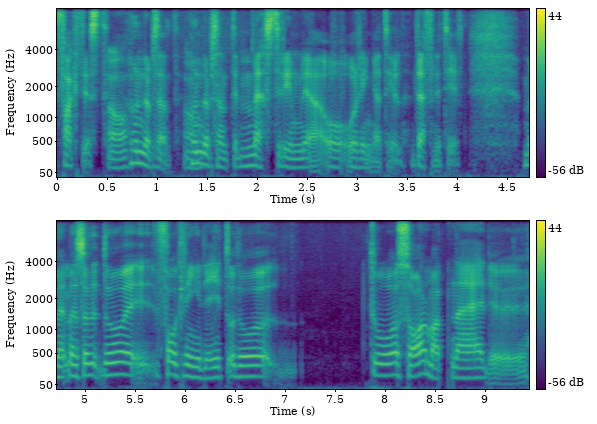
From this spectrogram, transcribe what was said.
Faktiskt, Ja. 100%. Ja. 100% det mest rimliga att, att ringa till, definitivt. Men, men så då, folk ringer dit och då, då sa de att nej, du,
